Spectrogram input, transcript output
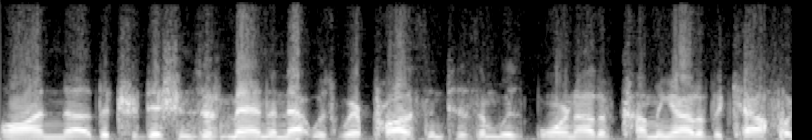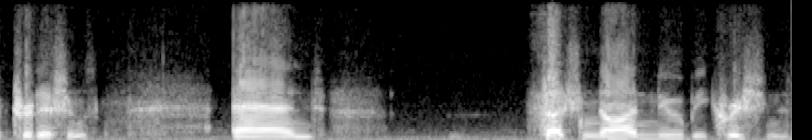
on uh, the traditions of men, and that was where Protestantism was born out of, coming out of the Catholic traditions. And such non-newbie Christians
